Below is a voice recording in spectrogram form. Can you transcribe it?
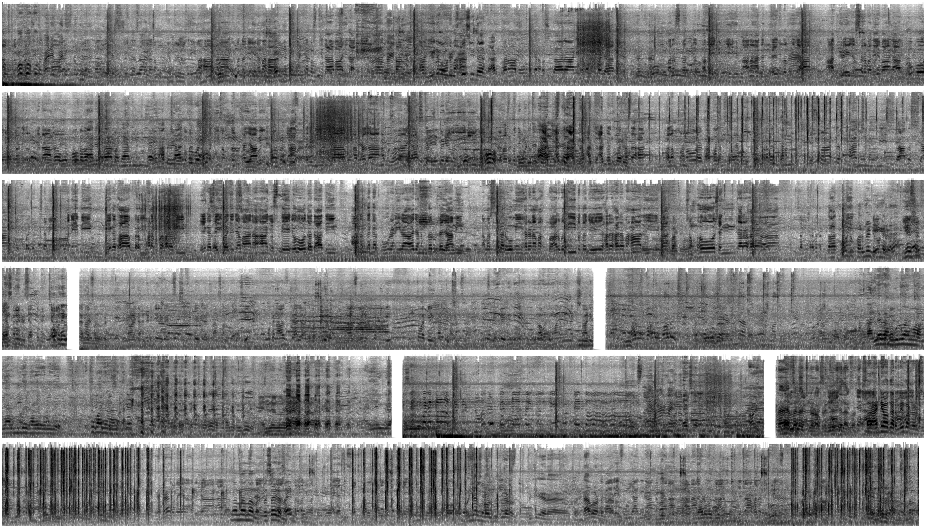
ప్రార్థనాపూర్వక నమస్కారాన్ని సమర్పయామి ఓం మనస్పద్భవేదినానాగంధేయుతం విదః ఆగ్రేయ సర్వదేవానాం ధూపోజం ప్రతిగృహ్యతాం భగవాన్ స్థాపయామి సాక్షాత్ దీపం దర్శయామి యా అఫలా అపుష్పాయాశ్చ ఫలం మనోరథ ప్రవర్ధనం యస్మాత్తస్మాచ్చమం మే స్యాదస్యాంతం ప్రగచ్చమే అనేతి ఏకథా బ్రహ్మణముపహరతి ఏకథైవ యజమాన ఆయుస్తేజో దదాతి ఆనందకర్పూరనిరాజనందరుషయామి నమస్కరోమి హర నమః పార్వతీపతజే హర హర మహాదేవ శంభో శంకర హర ఒక నాలుగు వేలు అంటే వరకు వర్తించింది కాబట్టి మనం ఏంటంటే స్టార్టింగ్ నల్ల రంగులు అంగారు ముందే కలగలేదు ఎత్తుపాటు ఎమ్మెల్యే వచ్చినాడు ఒక రెండు నిమిషాలు సార్ ఆర్టీఓ గారు మీరు కూడా చూడండి నా, నా, నా, నా, ప్రెస్ సైడ్ అన్న డాబా ఉంటుంది సర్వోపచారాన్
